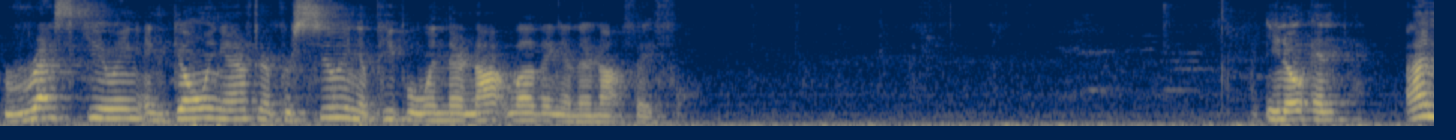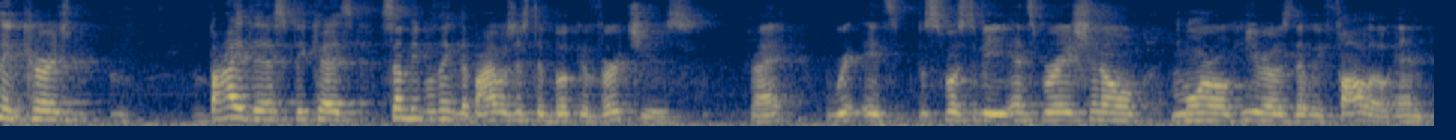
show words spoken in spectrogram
rescuing and going after and pursuing a people when they're not loving and they're not faithful. You know, and I'm encouraged by this because some people think the Bible is just a book of virtues, right? It's supposed to be inspirational moral heroes that we follow and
